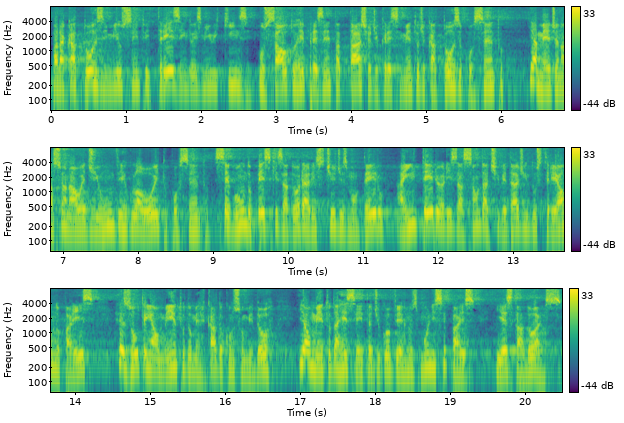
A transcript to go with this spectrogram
para 14.113 em 2015. O salto representa taxa de crescimento de 14% e a média nacional é de 1,8%. Segundo o pesquisador Aristides Monteiro, a interiorização da atividade industrial no país resulta em aumento do mercado consumidor e aumento da receita de governos municipais e estaduais.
